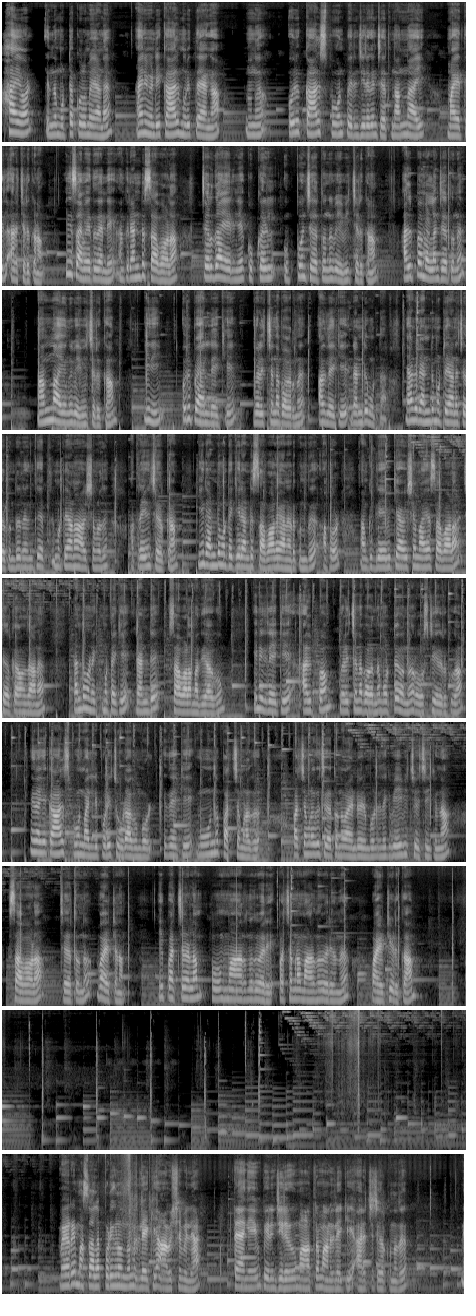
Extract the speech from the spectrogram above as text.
Hi all. ഇന്ന് മുട്ടക്കുറുമയാണ്. അതിനുവേണ്ടി കാൽ മുറി തേങ്ങ ഒന്ന് ഒരു കാൽ സ്പൂൺ പെരുംജീരകം ചേർത്ത് നന്നായി മയത്തിൽ അരച്ചെടുക്കണം. ഈ സമയത്ത് തന്നെ നമുക്ക് രണ്ട് സവാള ചെറുതായി അരിഞ്ഞ് കുക്കറിൽ ഉപ്പും ചേർത്തൊന്ന് വേവിച്ചെടുക്കണം. അല്പം വെള്ളം ചേർത്തൊന്ന് നന്നായി ഒന്ന് വേവിച്ചെടുക്കാം. ഇനി ഒരു പാനിലേക്ക് വെളിച്ചെണ്ണ പകർന്ന് അതിലേക്ക് രണ്ട് മുട്ട. ഞാൻ രണ്ട് മുട്ടയാണ് ചേർക്കുന്നത്. നിങ്ങൾക്ക് എത്ര മുട്ടയാണോ ആവശ്യമുള്ളത് അത്രയും ചേർക്കാം. ഈ രണ്ട് മുട്ടയ്ക്ക് രണ്ട് സവാളയാണ് എടുക്കുന്നത്. അപ്പോൾ നമുക്ക് ഗ്രേവിക്ക് ആവശ്യമായ സവാള ചേർക്കാവുന്നതാണ്. രണ്ട് മുട്ട മുട്ടയ്ക്ക് രണ്ട് സവാള മതിയാകും. ഇനി ഇതിലേക്ക് അല്പം വെളിച്ചെണ്ണ പകർന്ന് മുട്ട ഒന്ന് റോസ്റ്റ് ചെയ്തെടുക്കുക. ഇതിലേക്ക് കാൽ സ്പൂൺ മല്ലിപ്പൊടി ചൂടാകുമ്പോൾ ഇതിലേക്ക് മൂന്ന് പച്ചമുളക് പച്ചമുളക് ചേർത്തൊന്ന് വഴണ്ടി വരുമ്പോൾ ഇതിലേക്ക് വേവിച്ച് വെച്ചിരിക്കുന്ന സവാള ചേർത്തൊന്ന് വഴറ്റണം. ഈ പച്ചവെള്ളം മാറുന്നത് വരെ പച്ചമുളക് മാറുന്നത് വരെ ഒന്ന് വഴറ്റിയെടുക്കാം. വേറെ മസാലപ്പൊടികളൊന്നും ഇതിലേക്ക് ആവശ്യമില്ല. തേങ്ങയും പെരുംജീരകവും മാത്രമാണ് ഇതിലേക്ക് അരച്ച് ചേർക്കുന്നത്.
